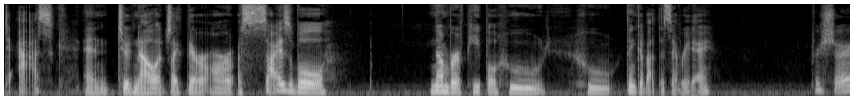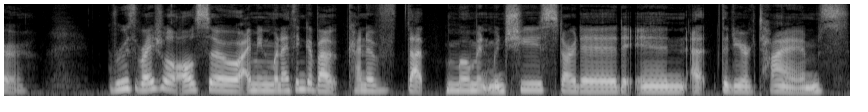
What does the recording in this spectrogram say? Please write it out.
to ask and to acknowledge like there are a sizable number of people who who think about this every day. For sure. Ruth Reichl also, I mean, when I think about kind of that moment when she started in at the New York Times,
